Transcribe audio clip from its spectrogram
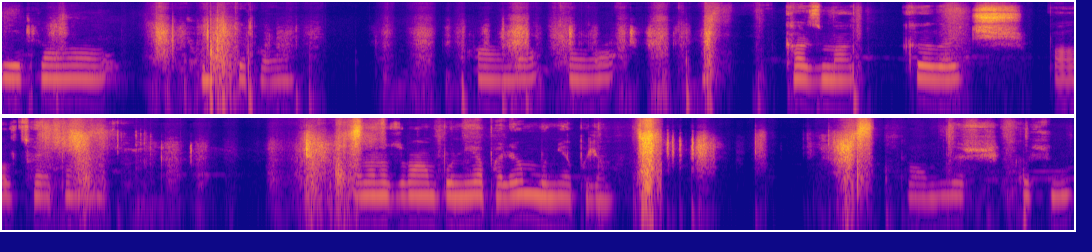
Bir tane çomak yapalım. Ondan sonra kazma, kılıç, balta yapalım. Hemen o zaman bunu yapalım, bunu yapalım. Tamamdır. Kır şunu.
